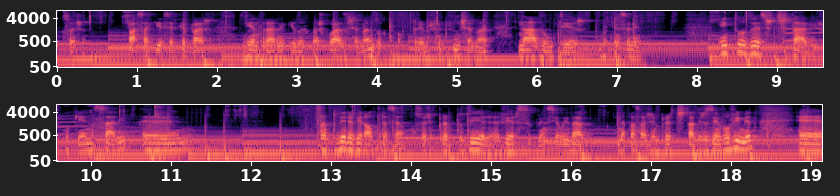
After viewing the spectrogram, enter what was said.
Ou seja, passa aqui a ser capaz de entrar naquilo que nós quase chamamos, ou podemos nos chamar, na adultez do pensamento. Em todos estes estádios, o que é necessário eh, para poder haver alteração, ou seja, para poder haver sequencialidade na passagem por estes estádios de desenvolvimento, é,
